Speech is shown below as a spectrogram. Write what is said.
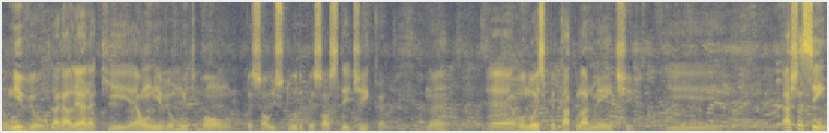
O nível da galera aqui é um nível muito bom, o pessoal estuda, o pessoal se dedica, né? É, rolou espetacularmente e acho assim,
